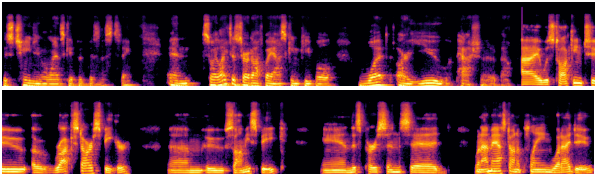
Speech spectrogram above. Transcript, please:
is changing the landscape of business today. And so I like to start off by asking people what are you passionate about? I was talking to a rock star speaker um, who saw me speak. And this person said, When I'm asked on a plane what I do,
